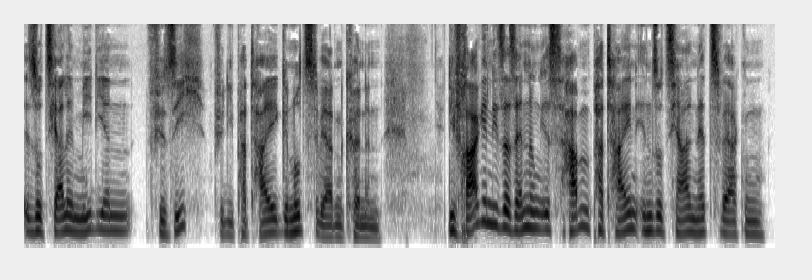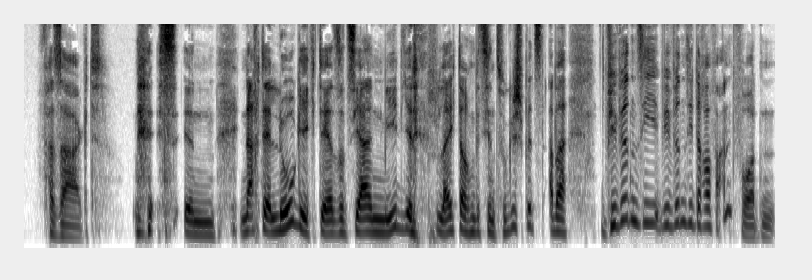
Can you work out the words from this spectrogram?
soziale Medien für sich, für die Partei genutzt werden können. Die Frage in dieser Sendung ist, haben Parteien in sozialen Netzwerken versagt? Ist in, nach der Logik der sozialen Medien vielleicht auch ein bisschen zugespitzt, aber wie würden Sie, wie würden Sie darauf antworten?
